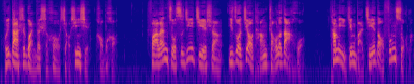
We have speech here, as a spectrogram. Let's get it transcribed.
回大使馆的时候小心些，好不好？法兰佐斯街街上一座教堂着了大火，他们已经把街道封锁了，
